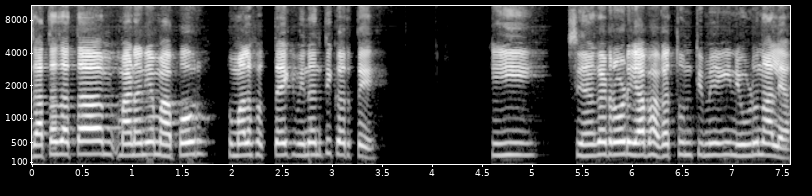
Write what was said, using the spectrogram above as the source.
जाता जाता माननीय महापौर तुम्हाला फक्त एक विनंती करते की सिंहगड रोड या भागातून तुम्ही निवडून आल्या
